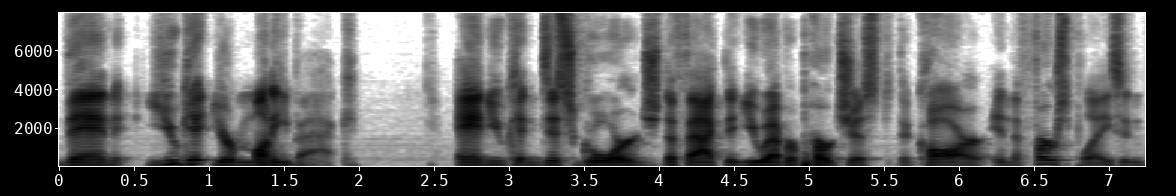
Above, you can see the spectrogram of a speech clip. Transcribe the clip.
then you get your money back and you can disgorge the fact that you ever purchased the car in the first place. And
